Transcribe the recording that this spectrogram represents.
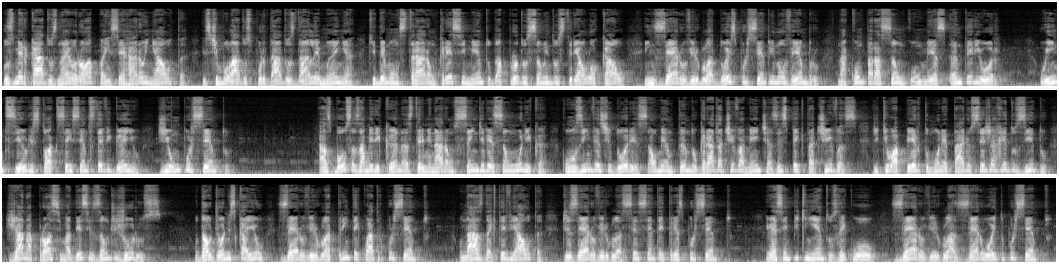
Os mercados na Europa encerraram em alta, estimulados por dados da Alemanha, que demonstraram crescimento da produção industrial local em 0,2% em novembro, na comparação com o mês anterior. O índice Eurostock 600 teve ganho de 1%. As bolsas americanas terminaram sem direção única, com os investidores aumentando gradativamente as expectativas de que o aperto monetário seja reduzido já na próxima decisão de juros. O Dow Jones caiu 0,34%. O Nasdaq teve alta de 0,63% e o S&P 500 recuou 0,08%.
